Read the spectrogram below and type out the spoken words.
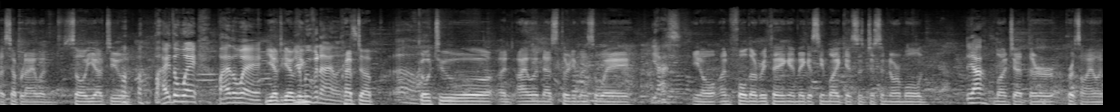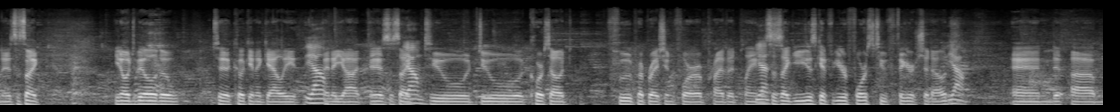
a separate island. So you have to. By the way, by the way, You have to get everything moving islands. prepped up. Go to an island that's 30 minutes away. Yes. You know, unfold everything and make it seem like it's just a normal Yeah. lunch at their personal island. And it's just like, you know, to be able to to cook in a galley Yeah. and a yacht, and it's just like Yeah. to do course out food preparation for a private plane. Yes. It's just like you just get you're forced to figure shit out. Yeah. And um,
